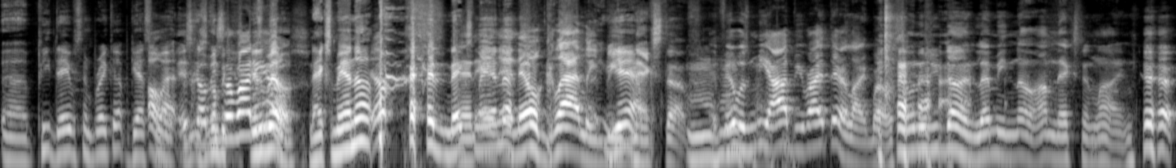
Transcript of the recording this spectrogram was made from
uh, Pete Davidson break up, guess Oh, what? it's gonna be somebody gonna be- else. Next man up. Yep. Next and, man and, up. and they'll gladly be Yeah. next up. If it was me, I'd be right there. Like, bro, as soon as you're done, let me know. I'm next in line. but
